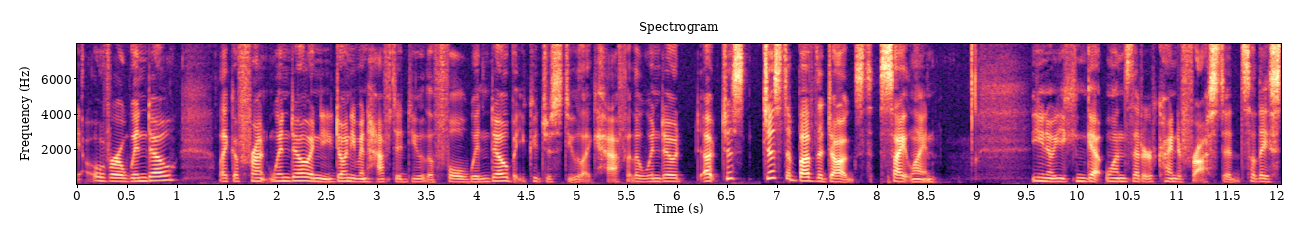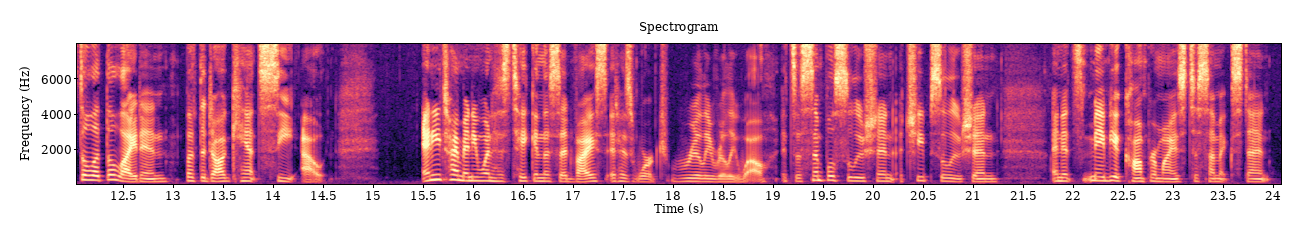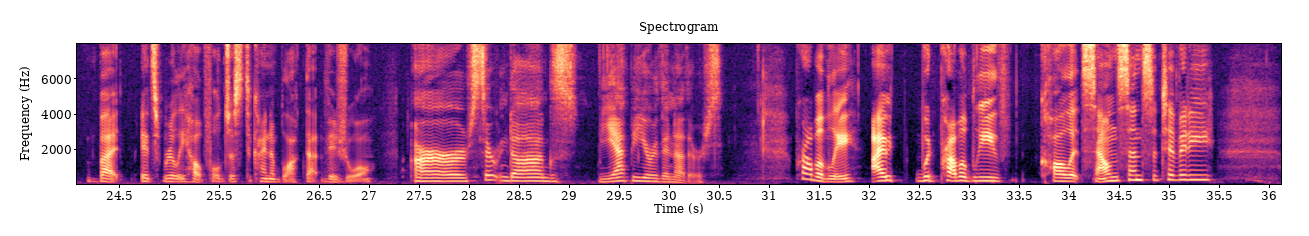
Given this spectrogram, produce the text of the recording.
over a window, like a front window, and you don't even have to do the full window, but you could just do like half of the window, uh, just just above the dog's sight line. You know, you can get ones that are kind of frosted, so they still let the light in, but the dog can't see out anytime anyone has taken this advice, it has worked really, really well. It's a simple solution, a cheap solution, and it's maybe a compromise to some extent, but it's really helpful just to kind of block that visual. Are certain dogs yappier than others? Probably. I would probably call it sound sensitivity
